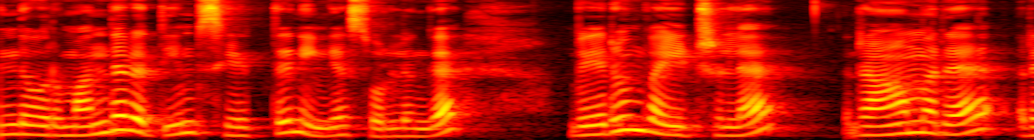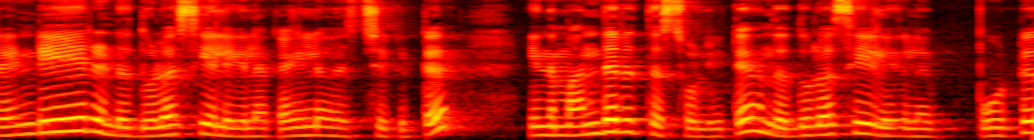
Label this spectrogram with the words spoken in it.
இந்த ஒரு மந்திரத்தையும் சேர்த்து நீங்கள் சொல்லுங்கள் வெறும் வயிற்றில் ராமரை ரெண்டே ரெண்டு துளசி இலைகளை கையில் வச்சுக்கிட்டு இந்த மந்திரத்தை சொல்லிவிட்டு அந்த துளசி இலைகளை போட்டு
